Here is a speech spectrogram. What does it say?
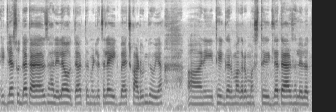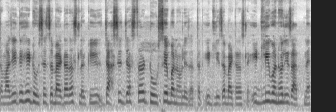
इडल्यासुद्धा तयार झालेल्या होत्या. तर म्हटलं चला एक बॅच काढून घेऊया. आणि इथे गरमागरम मस्त इडल्या तयार झालेलं होतं माझ्या इथे हे डोस्याचं बॅटर असलं की जास्तीत जास्त डोसे बनवले जातात. इडलीचं बॅटर असलं. इडली बनवली जात नाही.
